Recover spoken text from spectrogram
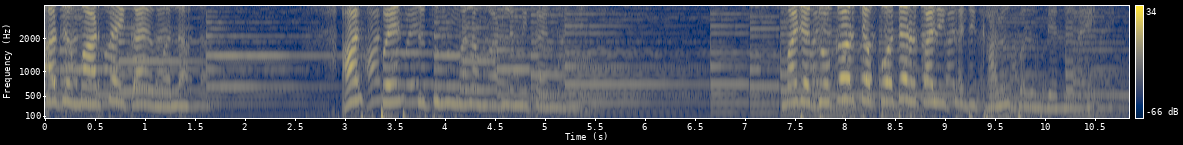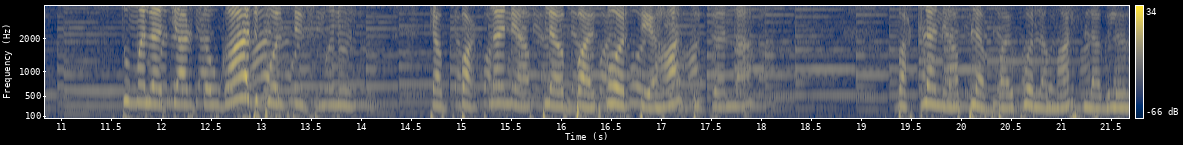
माझं मारताय काय मला? आजपर्यंत तुम्ही मला मारलं मी काय म्हणले माझ्या डोक्यावरच्या पदर खाली कधी खालून पडून देणार नाही. तू मला चार चौघात बोलतेस म्हणून त्या पाटलाने आपल्या बायकोवरती हात उचलला. पाटलाने आपल्या बायकोला मार लागलं.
